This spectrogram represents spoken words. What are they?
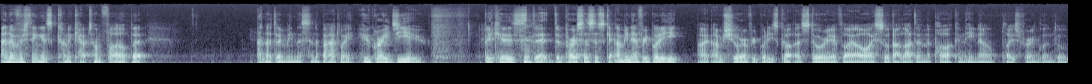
and everything is kind of kept on file. But, and I don't mean this in a bad way. Who grades you? Because the the process of, sca- I mean, everybody. I, I'm sure everybody's got a story of like, oh, I saw that lad in the park and he now plays for England or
